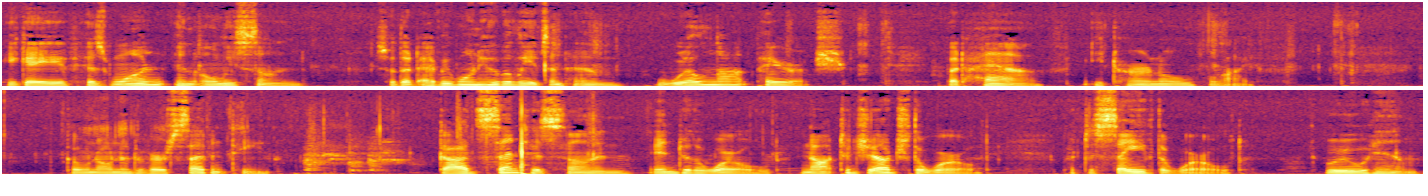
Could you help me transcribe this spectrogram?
He gave his one and only Son, so that everyone who believes in him will not perish, but have eternal life. Going on into verse 17. God sent his Son into the world, not to judge the world but to save the world through him.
